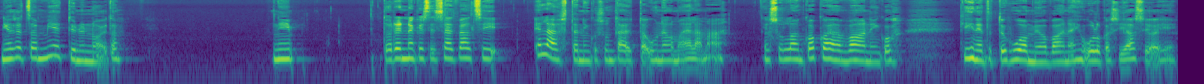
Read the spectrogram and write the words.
Niin jos et sä miettinyt noita, niin todennäköisesti sä et vältsi elää sitä niin sun täyttä unelmaelämää jos ollaan koko ajan vaan niin kuin kiinnitetty huomioon vaan näihin ulkoisiin asioihin.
